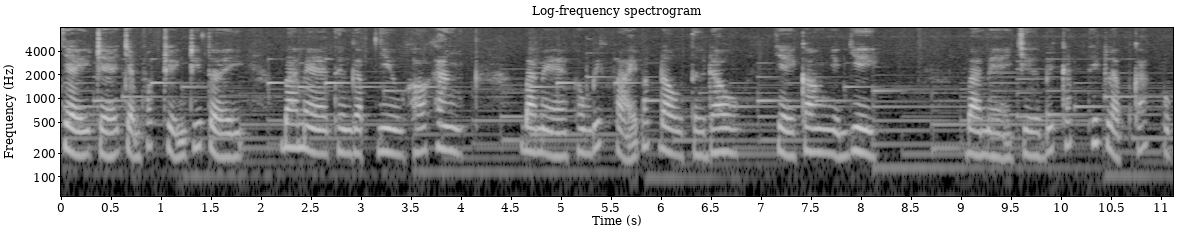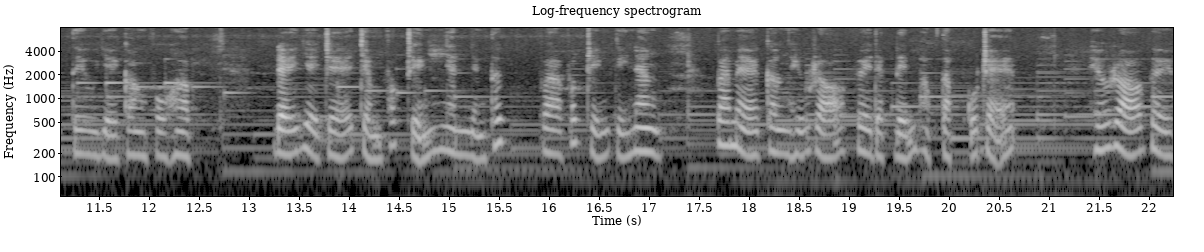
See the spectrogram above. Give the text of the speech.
Dạy trẻ chậm phát triển trí tuệ, ba mẹ thường gặp nhiều khó khăn. Ba mẹ không biết phải bắt đầu từ đâu, dạy con những gì ba mẹ chưa biết cách thiết lập các mục tiêu dạy con phù hợp để dạy trẻ chậm phát triển nhanh nhận thức và phát triển kỹ năng. Ba mẹ cần hiểu rõ về đặc điểm học tập của trẻ, hiểu rõ về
